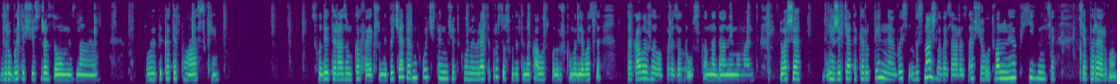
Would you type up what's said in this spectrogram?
зробити щось разом, не знаю, випікати паски, сходити разом в кафе, якщо не печете, не хочете нічого такого не уявляти, просто сходити на каву з подружками. Для вас це така важлива перезагрузка на даний момент. Ваше життя таке рутинне, виснажливе зараз, да, що от вам необхідна ця, ця перерва.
